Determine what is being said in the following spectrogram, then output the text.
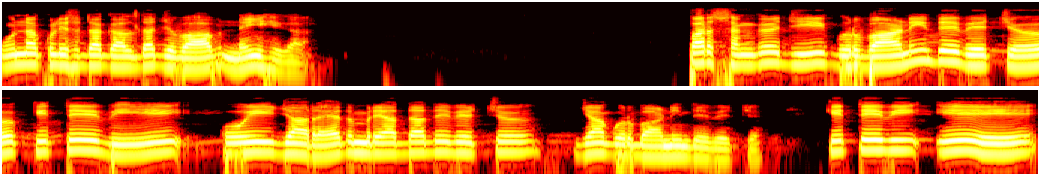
ਉਹਨਾਂ ਕੋਲ ਇਸ ਦਾ ਗੱਲ ਦਾ ਜਵਾਬ ਨਹੀਂ ਹੈਗਾ। ਪਰ ਸੰਗਤ ਜੀ ਗੁਰਬਾਣੀ ਦੇ ਵਿੱਚ ਕਿਤੇ ਵੀ ਕੋਈ ਜਾਂ ਰਹਿਤ ਮਰਿਆਦਾ ਦੇ ਵਿੱਚ ਜਾਂ ਗੁਰਬਾਣੀ ਦੇ ਵਿੱਚ ਕਿਤੇ ਵੀ ਇਹ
